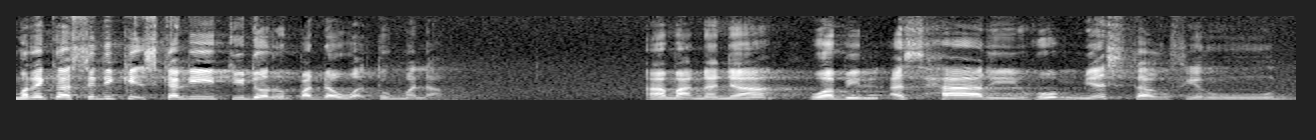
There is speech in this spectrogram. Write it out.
Mereka sedikit sekali tidur pada waktu malam. Ha, maknanya wabil ashari hum yastaghfirun.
